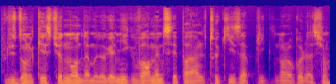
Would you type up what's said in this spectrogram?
plus dans le questionnement de la monogamie voire même c'est pas le truc qu'ils appliquent dans leur relation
